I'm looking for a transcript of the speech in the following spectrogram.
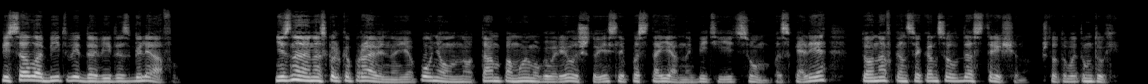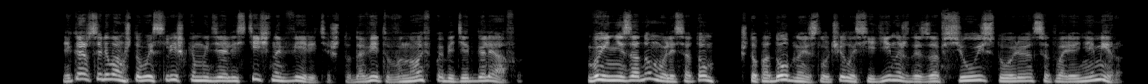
писал о битве Давида с Голиафом. Не знаю, насколько правильно я понял, но там, по-моему, говорилось, что если постоянно бить яйцом по скале, то она в конце концов даст трещину, что-то в этом духе. Не кажется ли вам, что вы слишком идеалистично верите, что Давид вновь победит Голиафа? Вы не задумывались о том, что подобное случилось единожды за всю историю сотворения мира?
